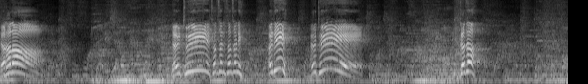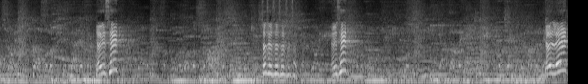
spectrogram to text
열하나, 열둘, 천천히, 천천히, 어디? 열둘, 가자. 열셋, 천천히, 천천히, 천천히, 열셋, 열넷,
